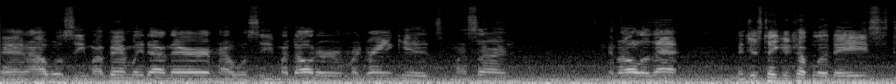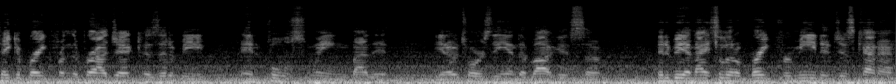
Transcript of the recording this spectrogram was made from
And I will see my family down there. I will see my daughter, my grandkids, my son, and all of that. And just take a couple of days, take a break from the project because it'll be in full swing by the, you know, towards the end of August. So it'd be a nice little break for me to just kind of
